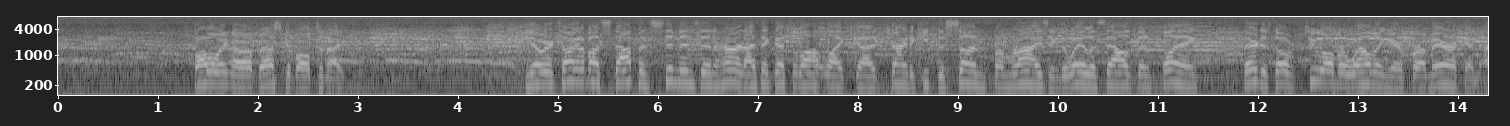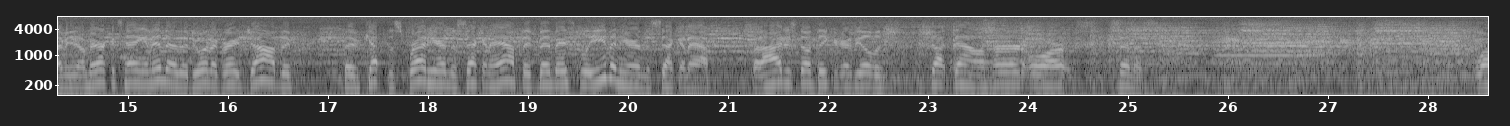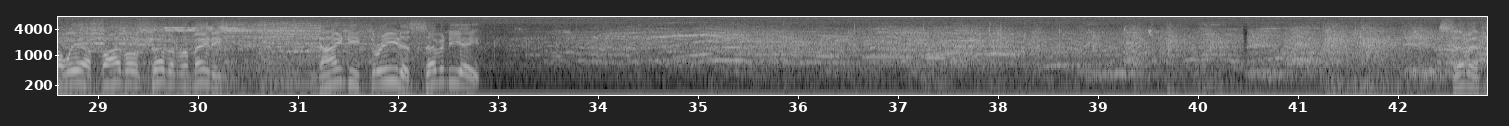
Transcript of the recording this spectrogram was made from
Following our basketball tonight. You know, we were talking about stopping Simmons and Hurd. I think that's a lot like uh, trying to keep the sun from rising. The way LaSalle's been playing, they're just over, too overwhelming here for American. I mean, American's hanging in there. They're doing a great job. They've, they've kept the spread here in the second half. They've been basically even here in the second half. But I just don't think you're going to be able to sh shut down Hurd or Simmons. Well, we have 5.07 remaining. 93 to 78. Simmons.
